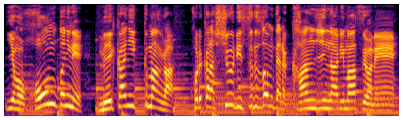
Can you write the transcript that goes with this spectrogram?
いやもう本当にねメカニックマンがこれから修理するぞみたいな感じになりますよね。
